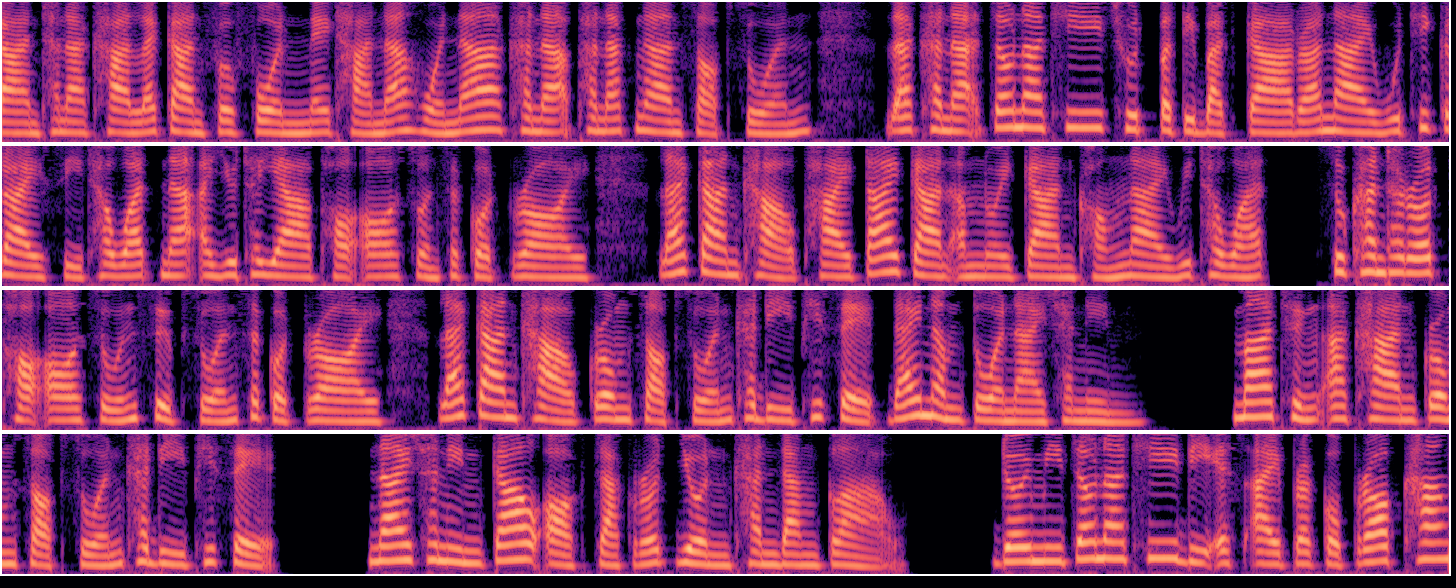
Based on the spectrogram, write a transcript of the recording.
การธนาคารและการเฟอร์ฟน ในฐานะหัวหน้าคณะพนักงานสอบสวน และคณะเจ้าหน้าที่ชุดปฏิบัติการนายวุฒิไกรศรีทวัฒน์ณอยุธยาผอส่วนสะกดรอย และการข่าวภายใต้การอำนวยการของนายวิทวัฒน์ สุขันธรสผอศูนย์สืบสวนสะกดรอย และการข่าวกรมสอบสวนคดีพิเศษได้นำตัวนายชนิน มาถึงอาคารกรมสอบสวนคดีพิเศษ นายชนินก้าวออกจากรถยนต์คันดังกล่าว โดยมีเจ้าหน้าที่ DSI ประกบรอบข้าง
